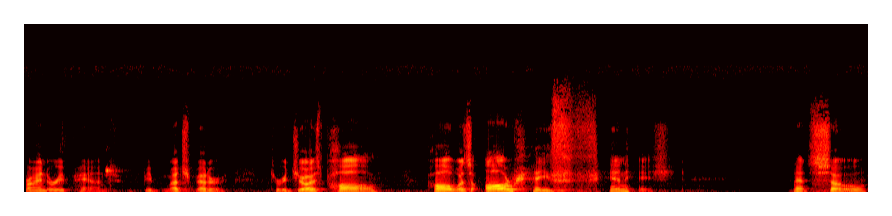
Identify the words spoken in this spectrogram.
trying to repent. Be much better to rejoice. Paul, Paul was already finished. And it's so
